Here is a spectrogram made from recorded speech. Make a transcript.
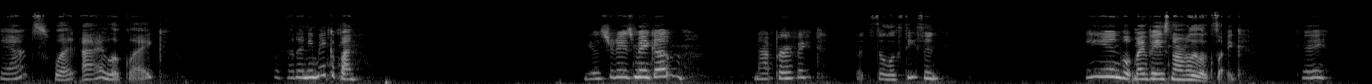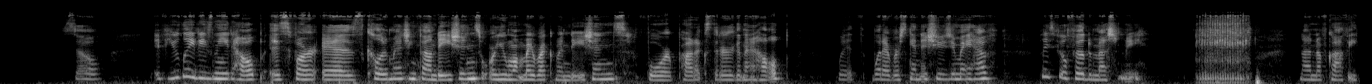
that's what I look like without any makeup on. Yesterday's makeup, not perfect, but still looks decent and what my face normally looks like. Okay? So, if you ladies need help as far as color matching foundations or you want my recommendations for products that are going to help with whatever skin issues you may have, please feel free to message me. Not enough coffee.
